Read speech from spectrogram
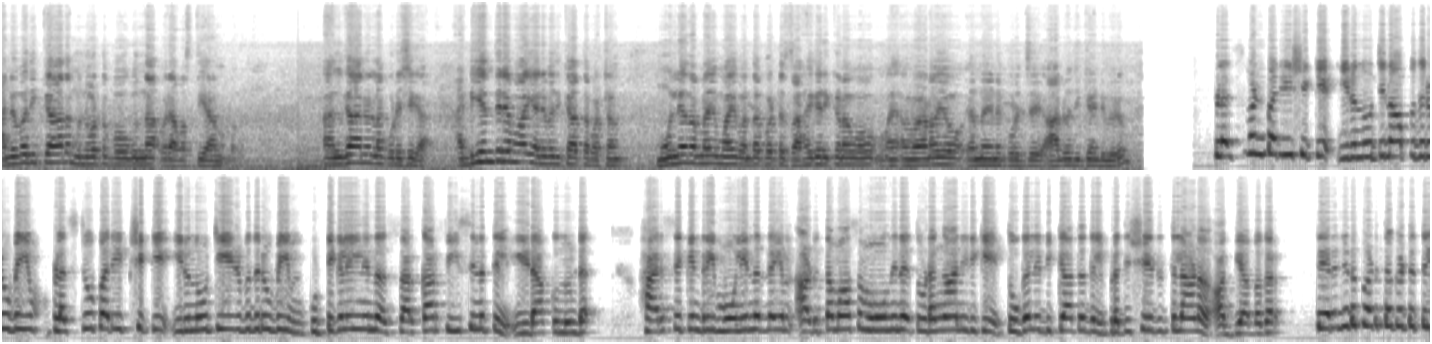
അനുവദിക്കാതെ മുന്നോട്ട് പോകുന്ന ഒരവസ്ഥയാണുള്ളത്. നൽകാനുള്ള കുടിശ്ശിക അടിയന്തിരമായി അനുവദിക്കാത്ത പക്ഷം മൂല്യനിർണയവുമായി ബന്ധപ്പെട്ട് സഹകരിക്കണമോ വേണമോ എന്നതിനെക്കുറിച്ച് ആലോചിക്കേണ്ടി വരും. പ്ലസ് വൺ പരീക്ഷയ്ക്ക് ഇരുന്നൂറ്റി നാൽപ്പത് രൂപയും പ്ലസ് ടു പരീക്ഷയ്ക്ക് ഇരുന്നൂറ്റി എഴുപത് രൂപയും കുട്ടികളിൽ നിന്ന് സർക്കാർ ഫീസിനത്തിൽ ഈടാക്കുന്നുണ്ട്. ഹയർ സെക്കൻഡറി മൂല്യനിർണയം അടുത്ത മാസം മൂന്നിന് തുടങ്ങാനിരിക്കെ തുക ലഭിക്കാത്തതിൽ പ്രതിഷേധത്തിലാണ് അധ്യാപകർ. തെരഞ്ഞെടുപ്പ് അടുത്ത ഘട്ടത്തിൽ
